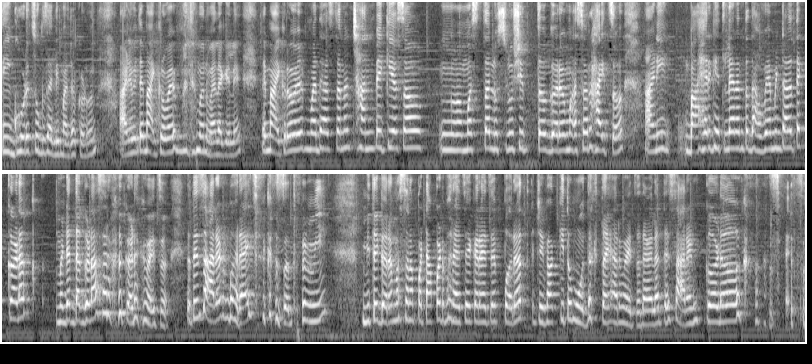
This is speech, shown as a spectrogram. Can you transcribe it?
ती घोडचूक झाली माझ्याकडून. आणि मी ते मायक्रोवेव्हमध्ये बनवायला गेले. ते मायक्रोवेव्हमध्ये असताना छानपैकी असं मस्त लुसलुशीत गरम असं राहायचं. आणि बाहेर घेतल्यानंतर दहाव्या मिनिटाला ते कडक म्हणजे दगडासारखं कडक व्हायचं. तर ते सारण भरायचं कसं तर मी मी ते गरम असताना पटापट भरायचं आहे करायचं आहे परत जेव्हा की तो मोदक तयार व्हायचा त्यावेळेला ते सारण कडक असायचं.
